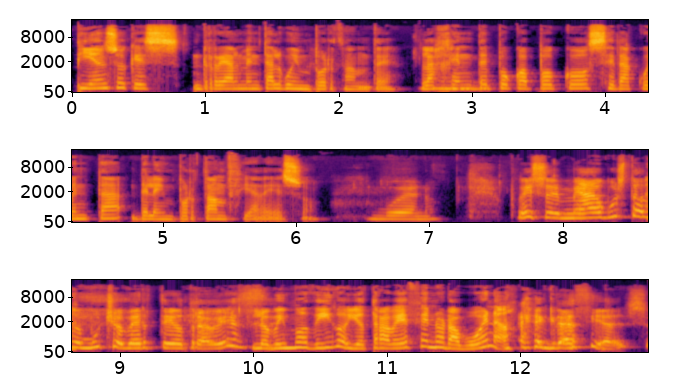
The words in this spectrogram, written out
pienso que es realmente algo importante. La Mm. gente poco a poco se da cuenta de la importancia de eso. Bueno, pues eh, me ha gustado mucho verte otra vez. Lo mismo digo, y otra vez enhorabuena. Gracias.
